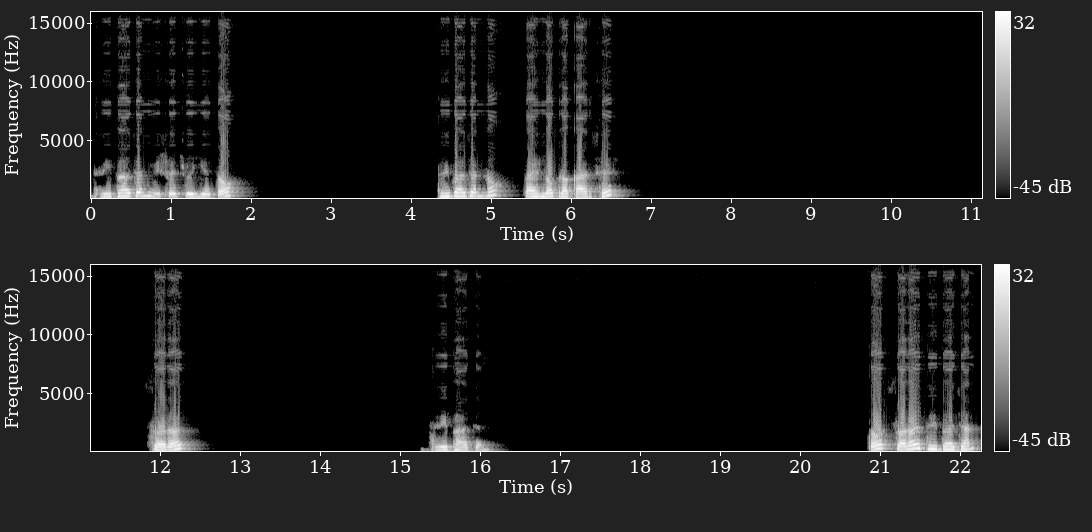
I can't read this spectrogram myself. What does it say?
દ્વિભાજન વિશે જોઈએ તો દ્વિભાજનનો પહેલો પ્રકાર છે સરળ દ્વિભાજન. તો સરળ દ્વિભાજન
